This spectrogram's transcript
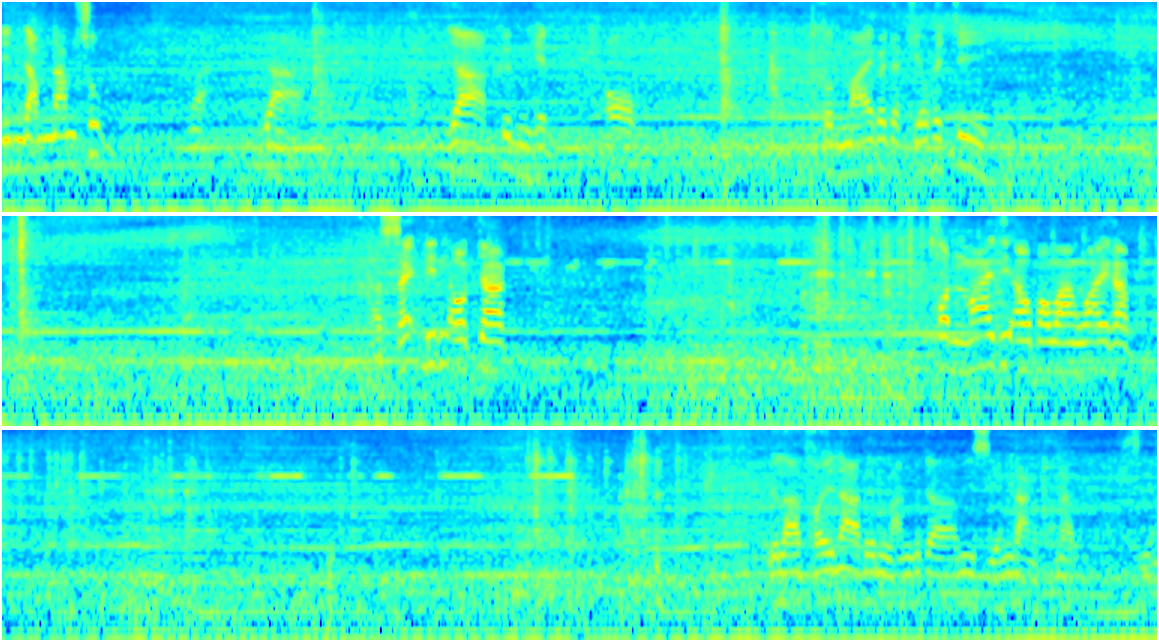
ดินดำน้ำชุ่มนะหญ้าหญ้าขึ้นเห็ดออก ต้นไม้ก็จะเขียวขจีแซะดินออกจากท่อนไม้ที่เอามาวางไว้ครับ เวลาถอยหน้าเดินหลังก็จะมีเสียงดังนะครับ เสียง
